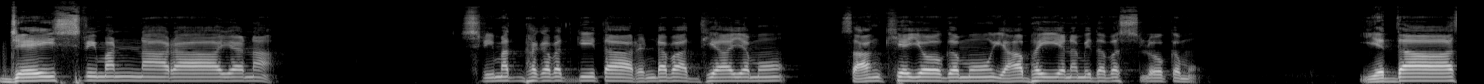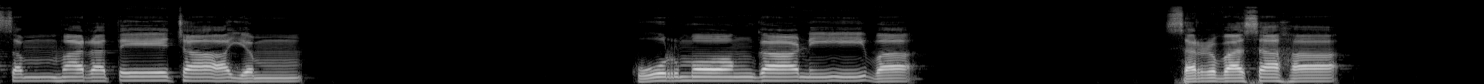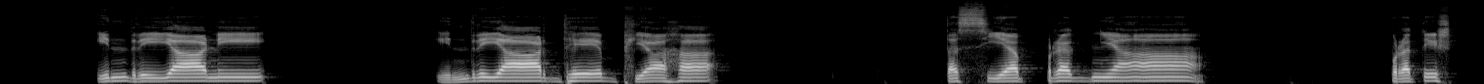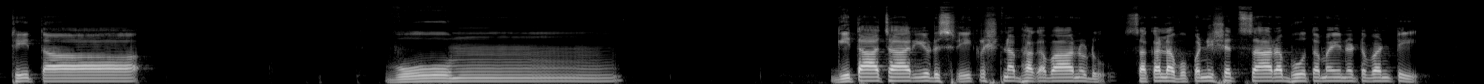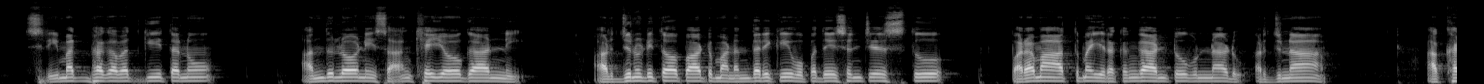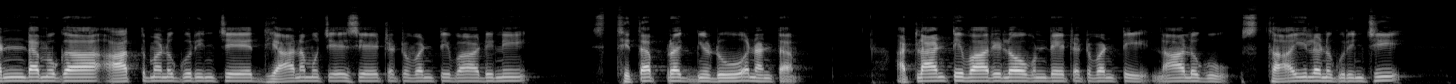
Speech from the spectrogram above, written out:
జై శ్రీమన్నారాయణ. శ్రీమద్భగవద్గీత రెండవ అధ్యాయము సాంఖ్యయోగము యాభై ఎనిమిదవ శ్లోకము. యదా సంహరతే చాయం కూర్మోంగాణీవ సర్వసః ఇంద్రియాణి ఇంద్రియార్థేభ్య తస్య ప్రజ్ఞా ప్రతిష్ఠిత. ఓం. గీతాచార్యుడు శ్రీకృష్ణ భగవానుడు సకల ఉపనిషత్సారభూతమైనటువంటి శ్రీమద్భగవద్గీతను అందులోని సాంఖ్యయోగాన్ని అర్జునుడితో పాటు మనందరికీ ఉపదేశం చేస్తూ పరమాత్మ ఈ రకంగా అంటూ ఉన్నాడు. అర్జున అఖండముగా ఆత్మను గురించే ధ్యానము చేసేటటువంటి వాడిని స్థితప్రజ్ఞుడు అని అంటాం. అట్లాంటి వారిలో ఉండేటటువంటి నాలుగు స్థాయిలను గురించి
